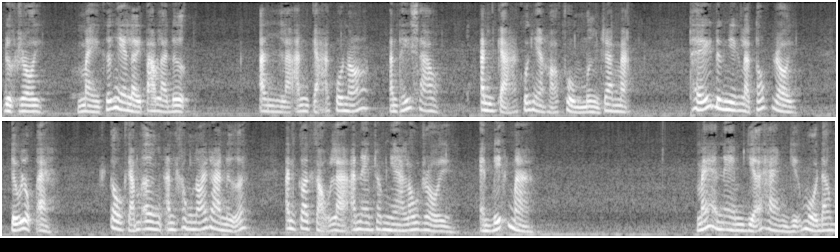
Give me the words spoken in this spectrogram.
được rồi, mày cứ nghe lời tao là được. Anh là anh cả của nó, anh thấy sao? Anh cả của nhà họ Phùng mừng ra mặt. Thế đương nhiên là tốt rồi. Tiểu Lục à, câu cảm ơn anh không nói ra nữa. Anh coi cậu là anh em trong nhà lâu rồi, em biết mà. Mấy anh em dỡ hàng giữa mùa đông,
